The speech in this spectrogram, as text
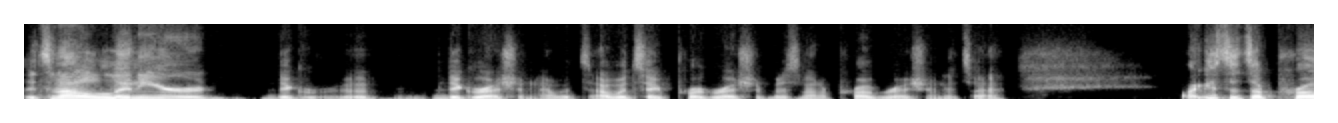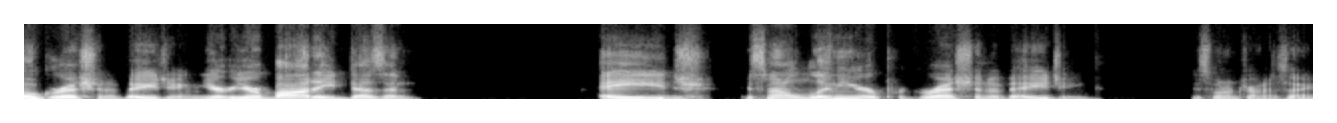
it's not a linear dig- uh, digression i would i would say progression but it's not a progression it's a well, i guess it's a progression of aging. Your your body doesn't age. It's not a linear progression of aging is what i'm trying to say.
